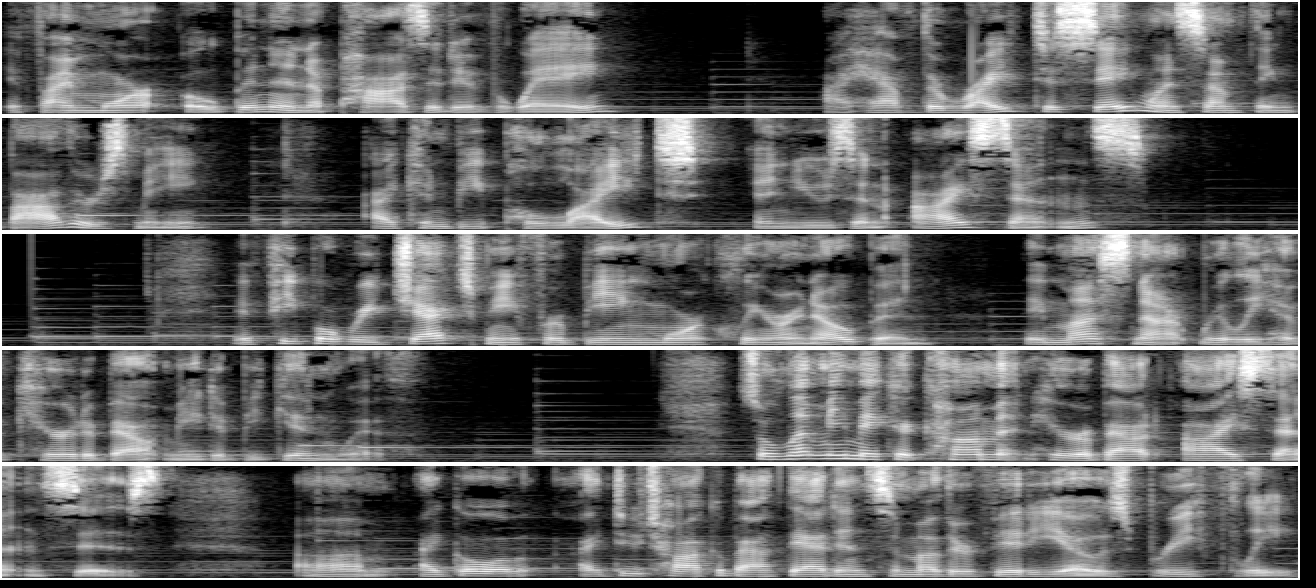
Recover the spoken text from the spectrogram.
if I'm more open in a positive way. I have the right to say when something bothers me. I can be polite and use an I sentence. If people reject me for being more clear and open, they must not really have cared about me to begin with. So let me make a comment here about I sentences. Um, I go, I do talk about that in some other videos briefly,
